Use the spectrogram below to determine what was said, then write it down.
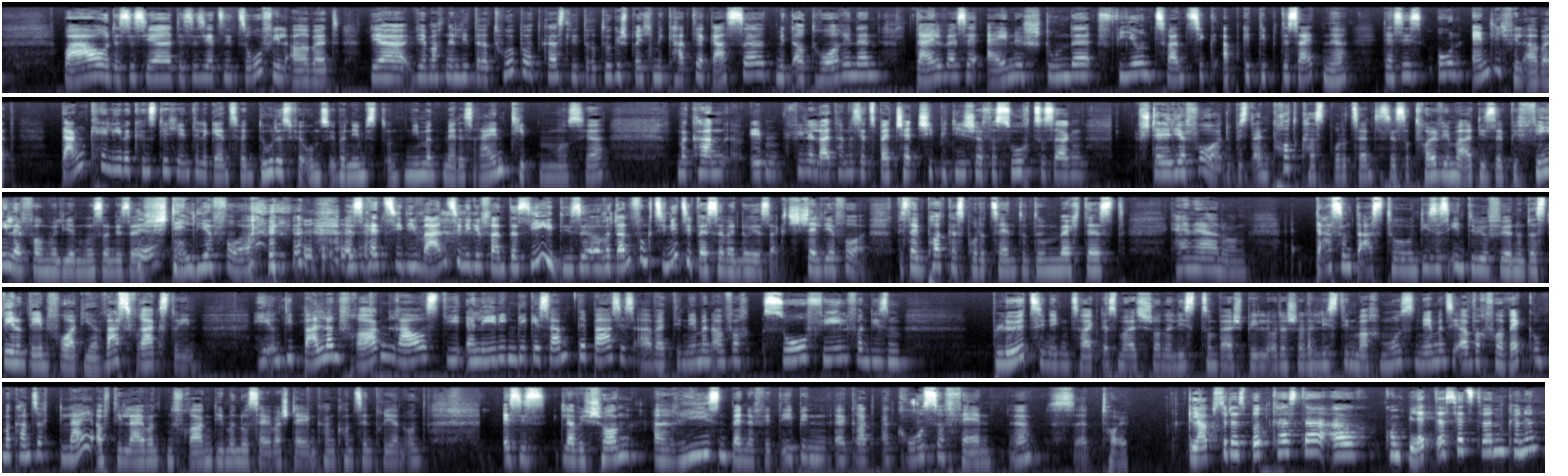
wow, das ist ja, das ist jetzt nicht so viel Arbeit. Wir, wir machen einen Literaturpodcast, Literaturgespräche mit Katja Gasser, mit Autorinnen, teilweise eine Stunde 24 abgetippte Seiten, ja. Das ist unendlich viel Arbeit. Danke, liebe künstliche Intelligenz, wenn du das für uns übernimmst und niemand mehr das reintippen muss, ja. Man kann eben, viele Leute haben das jetzt bei ChatGPT schon versucht zu sagen, stell dir vor, du bist ein Podcast-Produzent. Das ist ja so toll, wie man diese Befehle formulieren muss und diese ja. stell dir vor. Als hätte sie die wahnsinnige Fantasie, diese, aber dann funktioniert sie besser, wenn du ihr sagst, stell dir vor, du bist ein Podcast-Produzent und du möchtest, keine Ahnung, das und das tun, dieses Interview führen und du hast den und den vor dir. Was fragst du ihn? Hey, und die ballern Fragen raus, die erledigen die gesamte Basisarbeit. Die nehmen einfach so viel von diesem blödsinnigen Zeug, das man als Journalist zum Beispiel oder Journalistin machen muss, nehmen sie einfach vorweg und man kann sich gleich auf die leibenden Fragen, die man nur selber stellen kann, konzentrieren. Und es ist, glaube ich, schon ein Riesen-Benefit. Ich bin äh, gerade ein großer Fan. Ja? Das ist äh, toll. Glaubst du, dass Podcaster auch komplett ersetzt werden können?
